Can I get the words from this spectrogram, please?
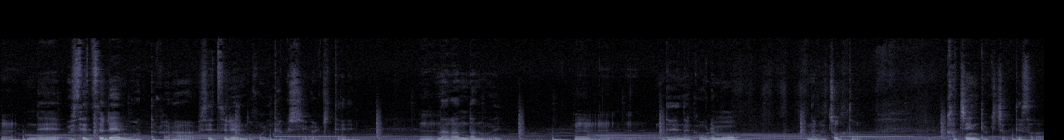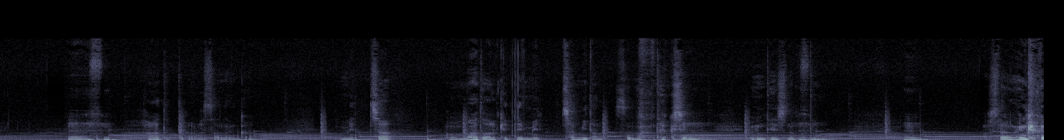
うん。で右折レーンもあったから右折レーンの方にタクシーが来てうん。並んだのね。うんうん。でなんか俺もなんかちょっとカチンときちゃってさうん。腹立ったからさなんかめっちゃ窓開けてめっちゃ見たの。そのタクシーの運転手のことを、うん。そしたらなんか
